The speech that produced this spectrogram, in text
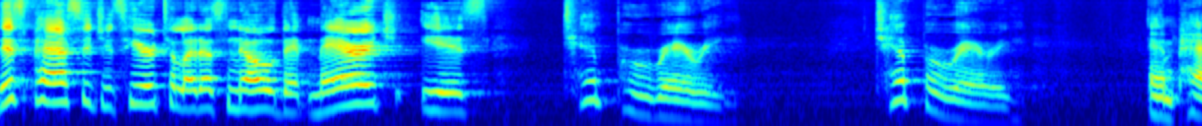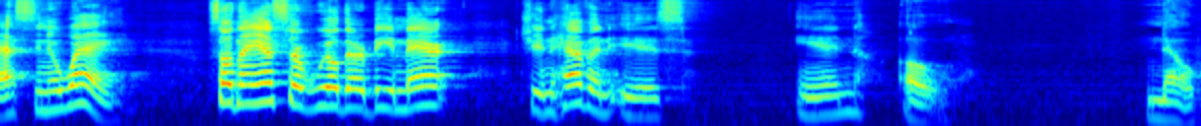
This passage is here to let us know that marriage is temporary, temporary, and passing away. So the answer will there be marriage in heaven is N O. No.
